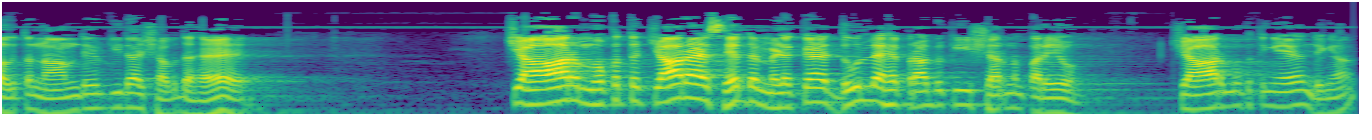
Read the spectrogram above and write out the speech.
ਭਗਤ ਨਾਮਦੇਵ ਜੀ ਦਾ ਸ਼ਬਦ ਹੈ। ਚਾਰ ਮੁਕਤ, ਚਾਰੈ ਸਿੱਧ ਮਿਲ ਕੇ ਦੁਲਹਿ ਪ੍ਰਭ ਕੀ ਸ਼ਰਨ ਪਰਿਓ। ਚਾਰ ਮੁਕਤੀਆਂ ਇਹ ਹੁੰਦੀਆਂ।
